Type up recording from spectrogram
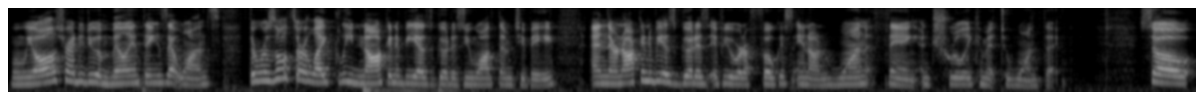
when we all try to do a million things at once, the results are likely not going to be as good as you want them to be. And they're not going to be as good as if you were to focus in on one thing and truly commit to one thing. So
